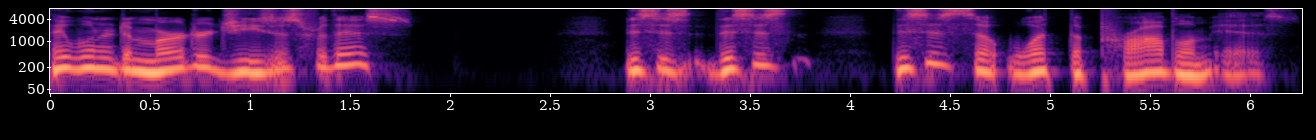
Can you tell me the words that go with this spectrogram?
they wanted to murder Jesus for this. This is this is this is what the problem is.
